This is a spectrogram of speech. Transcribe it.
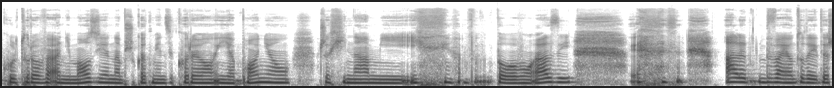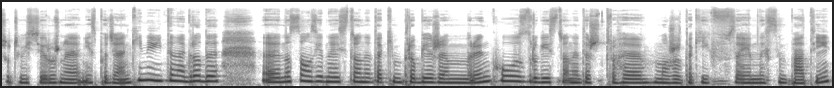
kulturowe animozje, na przykład między Koreą i Japonią, czy Chinami i połową Azji. Ale bywają tutaj też oczywiście różne niespodzianki. No i te nagrody e, no, są z jednej strony takim probierzem rynku, z drugiej strony też trochę może takich wzajemnych sympatii.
